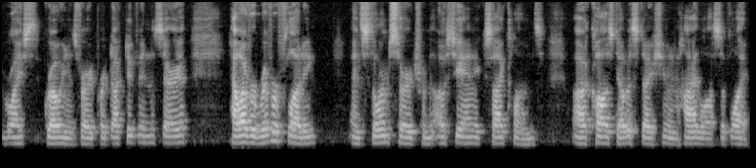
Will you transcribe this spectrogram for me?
rice growing is very productive in this area. However, river flooding and storm surge from the oceanic cyclones uh, cause devastation and high loss of life.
